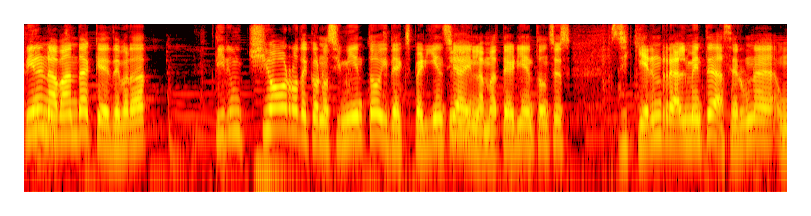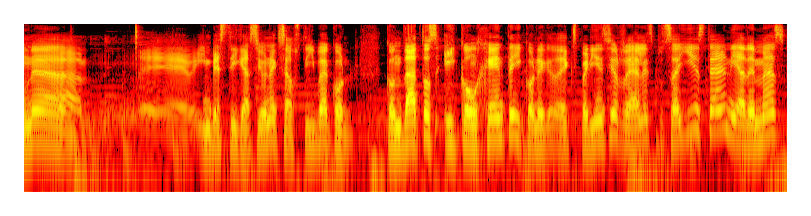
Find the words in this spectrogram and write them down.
tienen a banda que de verdad tiene un chorro de conocimiento y de experiencia en la materia. Entonces, si quieren realmente hacer una, una eh, investigación exhaustiva con, con datos y con gente y con experiencias reales, pues ahí están. Y además,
